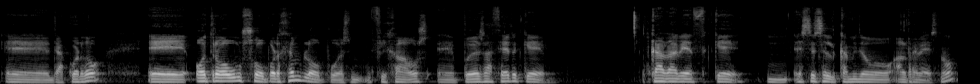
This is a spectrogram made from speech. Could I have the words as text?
eh, ¿de acuerdo? Eh, otro uso, por ejemplo, pues fijaos, eh, puedes hacer que cada vez que mm, ese es el camino al revés, ¿no?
